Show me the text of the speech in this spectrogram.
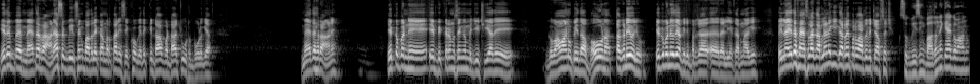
ਇਹਦੇ ਮੈਂ ਤਾਂ ਹੈਰਾਨ ਆ ਸੁਖਬੀਰ ਸਿੰਘ ਬਾਦਲ ਇੱਕ ਅੰਮ੍ਰਿਤਧਾਰੀ ਸਿੱਖ ਹੋ ਗਏ ਤੇ ਕਿੱਡਾ ਵੱਡਾ ਝੂਠ ਬੋਲ ਗਿਆ। ਮੈਂ ਤਾਂ ਹੈਰਾਨ ਆ। ਇੱਕ ਬੰਨੇ ਇਹ ਵਿਕਰਮ ਸਿੰਘ ਮਜੀਠੀਆ ਦੇ ਗਵਾਹਾਂ ਨੂੰ ਕਹਿੰਦਾ ਬਹੁ ਨਾ ਤਕੜੇ ਹੋ ਜਾਓ। ਇੱਕ ਬੰਨੇ ਉਹਦੇ ਹੱਕ 'ਚ ਪ੍ਰਚਾਰ ਰੈਲੀਆਂ ਕਰਨ ਆ ਗਏ। ਪਹਿਲਾਂ ਇਹ ਤਾਂ ਫੈਸਲਾ ਕਰ ਲੈਣੇ ਕੀ ਕਰ ਰਹੇ ਪਰਿਵਾਰ ਦੇ ਵਿੱਚ ਆਪਸ 'ਚ ਸੁਖਬੀਰ ਸਿੰਘ ਬਾਦਲ ਨੇ ਕਿਹਾ ਗਵਾਹ ਨੂੰ?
